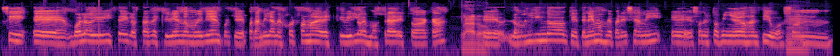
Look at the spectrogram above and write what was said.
Sí, eh, vos lo viviste y lo estás describiendo muy bien, porque para mí la mejor forma de describirlo es mostrar esto acá. Claro. Eh, lo más lindo que tenemos, me parece a mí, eh, son estos viñedos antiguos. Mm. Son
